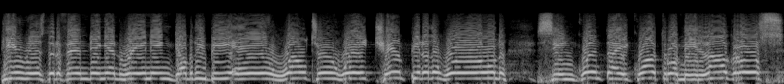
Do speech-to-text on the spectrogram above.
Here is the defending and reigning WBA welterweight champion of the world, 54 Milagros,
